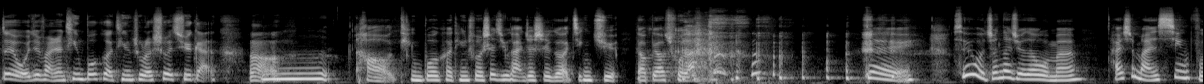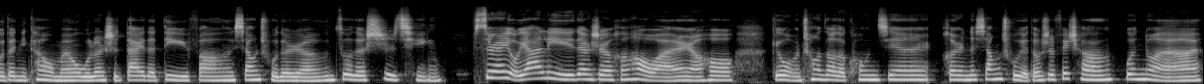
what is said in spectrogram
对，我就反正听播客听出了社区感。嗯，好，听播客听出了社区感，这是个金句，要标出来。对，所以我真的觉得我们还是蛮幸福的。你看，我们无论是待的地方、相处的人、做的事情。虽然有压力，但是很好玩。然后给我们创造的空间和人的相处也都是非常温暖啊，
